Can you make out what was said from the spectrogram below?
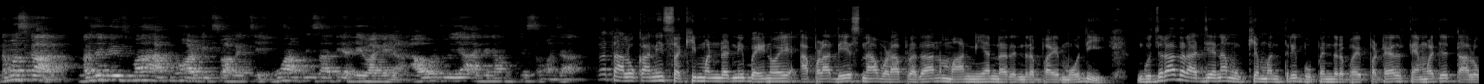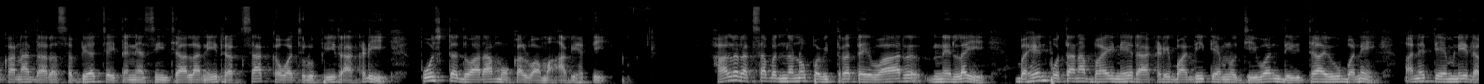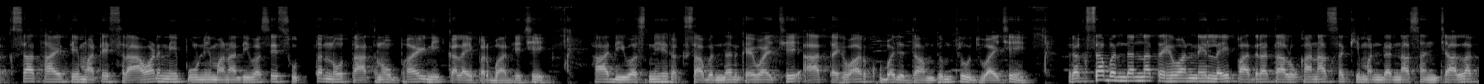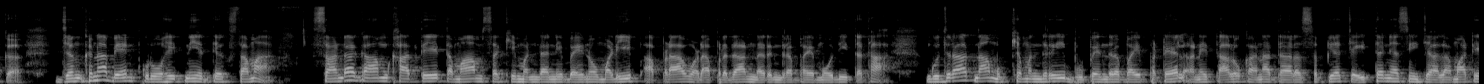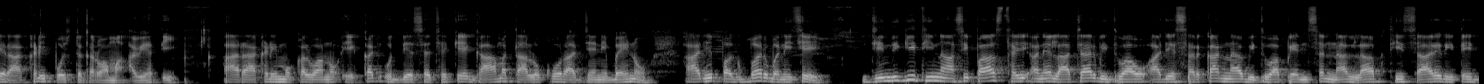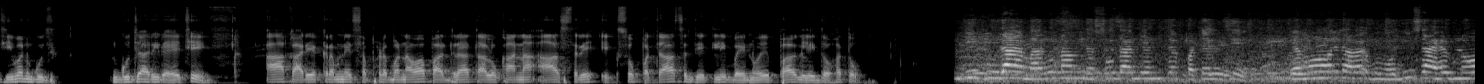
નમસ્કાર. નજર ન્યૂઝમાં આપનું હાર્દિક સ્વાગત છે. હું આપની સાથે અજય વાઘેલા. આવો જોઈએ આજના મુખ્ય સમાચાર. તાલુકાની સખી મંડળની બહેનોએ આપણા દેશના વડાપ્રધાન માનનીય નરેન્દ્રભાઈ મોદી, ગુજરાત રાજ્યના મુખ્યમંત્રી ભૂપેન્દ્રભાઈ પટેલ તેમજ તાલુકાના ધારાસભ્ય ચૈતન્યસિંહ ઝાલાની રક્ષા કવચરૂપી રાખડી પોસ્ટ દ્વારા મોકલવામાં આવી હતી. હાલ રક્ષાબંધનનો પવિત્ર તહેવારને લઈ બહેન પોતાના ભાઈને રાખડી બાંધી તેમનું જીવન દીર્ઘાયુ બને અને તેમની રક્ષા થાય તે માટે શ્રાવણની પૂર્ણિમાના દિવસે સૂતરનો, તાંતનો ભાઈની કલાઈ પર બાંધે છે. આ દિવસને રક્ષાબંધન કહેવાય છે. આ તહેવાર ખૂબ જ ધામધૂમથી ઉજવાય છે. રક્ષાબંધનના તહેવારને લઈ પાદરા તાલુકાના સખી મંડળના સંચાલક ઝંખનાબેન પુરોહિતની અધ્યક્ષતામાં સાંડા ગામ ખાતે તમામ સખી મંડળની બહેનો મળી આપણા વડાપ્રધાન નરેન્દ્રભાઈ મોદી તથા ગુજરાતના મુખ્યમંત્રી ભૂપેન્દ્રભાઈ પટેલ અને તાલુકાના ધારાસભ્ય ચૈતન્યસિંહ ઝાલા માટે રાખડી પોસ્ટ કરવામાં આવી હતી. આ રાખડી મોકલવાનો એક જ ઉદ્દેશ્ય છે કે ગામ, તાલુકો, રાજ્યની બહેનો આજે પગભર બની છે. જિંદગીથી નાસીપાસ થઈ અને લાચાર વિધવાઓ આજે સરકારના વિધવા પેન્શનના લાભથી સારી રીતે જીવન ગુજ, ગુજારી રહે છે. આ કાર્યક્રમને સફળ બનાવવા પાદરા તાલુકાના આશરે એકસો પચાસ જેટલી બહેનોએ ભાગ લીધો હતો. મારું નામ જશોદાબેન પટેલ છે. એમાં મોદી સાહેબનો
